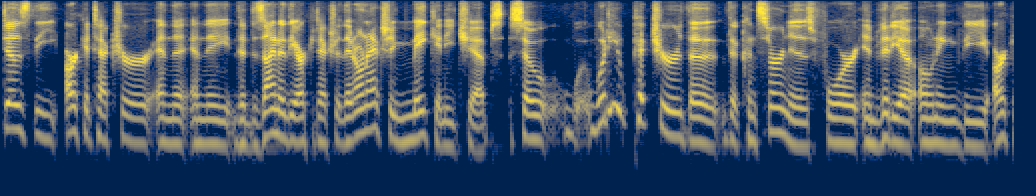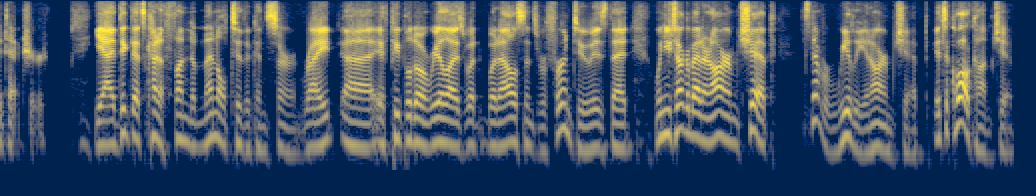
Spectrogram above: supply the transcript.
does the architecture and the and the the design of the architecture. They don't actually make any chips. So w- what do you picture the the concern is for Nvidia owning the architecture? Yeah, I think that's kind of fundamental to the concern, right? Uh, if people don't realize what what Allison's referring to is that when you talk about an ARM chip, it's never really an ARM chip. It's a Qualcomm chip,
